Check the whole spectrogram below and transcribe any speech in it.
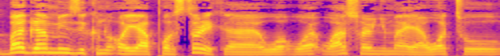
background music no oy apostolic uh, wa wa, wa so nyuma ya woto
